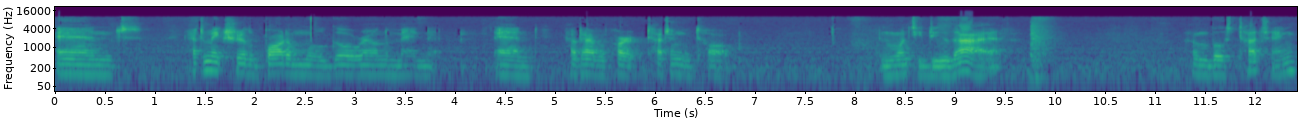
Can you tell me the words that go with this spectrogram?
and have to make sure the bottom will go around the magnet and have to have a part touching the top. And once you do that, have them both touching,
